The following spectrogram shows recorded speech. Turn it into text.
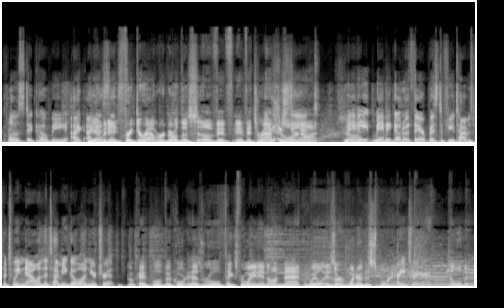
close to Kobe. I, I yeah, but it freaked her out, regardless of if, if it's rational or not. So- Maybe maybe go to a therapist a few times between now and the time you go on your trip. Okay, well, VOO Court has ruled. Thanks for weighing in on that. Will is our winner this morning. Are you triggered? A little bit.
